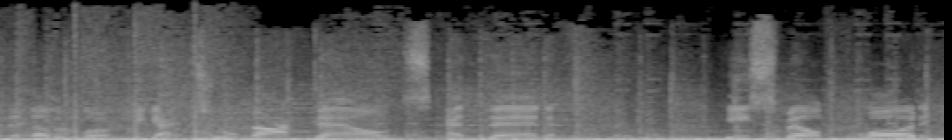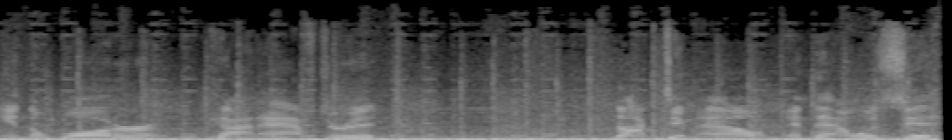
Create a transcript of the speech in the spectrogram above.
And another look. He got two knockdowns, and then he smelled blood in the water, got after it, knocked him out, and that was it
